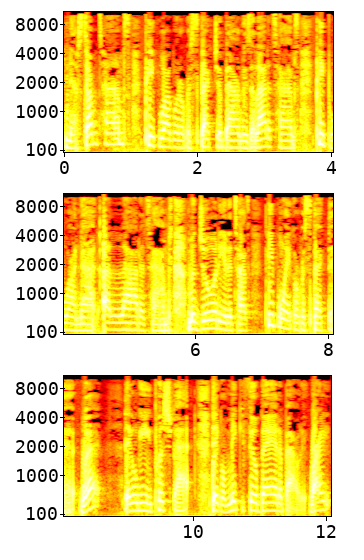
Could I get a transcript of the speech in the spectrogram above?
Now, sometimes people are going to respect your boundaries. A lot of times, people are not. A lot of times, majority of the times, people ain't going to respect that. What? They're going to give you pushback. They're going to make you feel bad about it, right?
